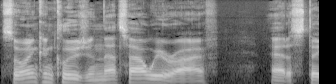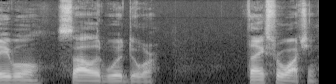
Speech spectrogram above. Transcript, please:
So in conclusion, that's how we arrive at a stable, solid wood door. Thanks for watching.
